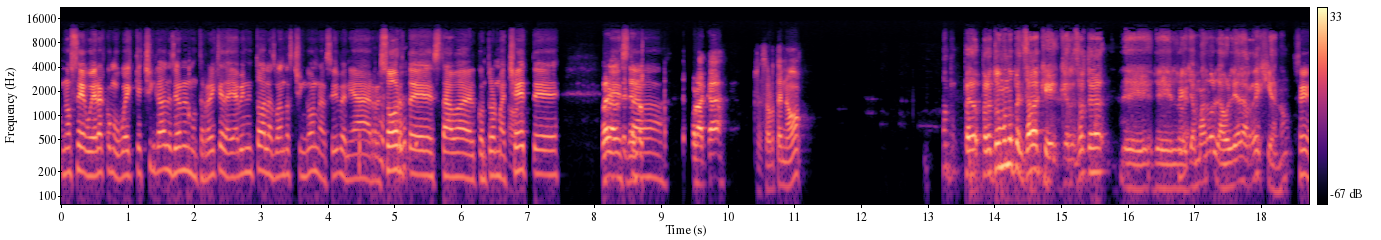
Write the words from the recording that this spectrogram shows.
no sé, güey, era como, güey, qué chingados les dieron en Monterrey, que de allá vienen todas las bandas chingonas, ¿sí? Venía Resorte, estaba el Control Machete, Bueno, estaba... por acá, Resorte no. Pero, pero todo el mundo pensaba que, que Resorte era de, de lo Sí. llamado la oleada regia, ¿no? Sí,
